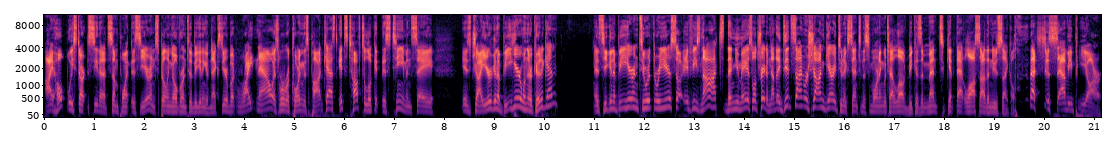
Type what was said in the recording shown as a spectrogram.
I hope we start to see that at some point this year and spilling over into the beginning of next year. But right now, as we're recording this podcast, it's tough to look at this team and say, is Jaire going to be here when they're good again? Is he going to be here in two or three years? So if he's not, then you may as well trade him. Now, they did sign Rashan Gary to an extension this morning, which I loved because it meant to get that loss out of the news cycle. That's just savvy PR.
